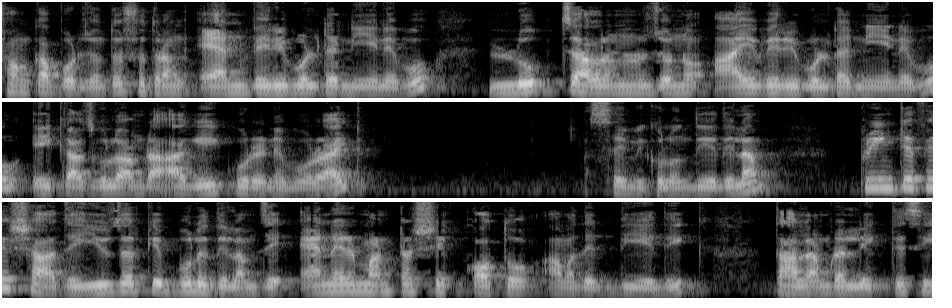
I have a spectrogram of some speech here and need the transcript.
সংখ্যা পর্যন্ত, সুতরাং এন ভেরিয়েবলটা নিয়ে নেব। লুপ চালানোর জন্য আই ভেরিয়েবলটা নিয়ে নেব। এই কাজগুলো আমরা আগেই করে নেব রাইট সেমিকোলন দিয়ে দিলাম। প্রিন্ট এফের সাহায্যে ইউজারকে বলে দিলাম যে এন এর মানটা সে কত আমাদের দিয়ে দিক। তাহলে আমরা লিখতেছি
